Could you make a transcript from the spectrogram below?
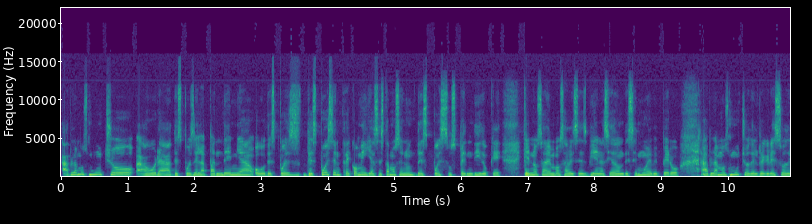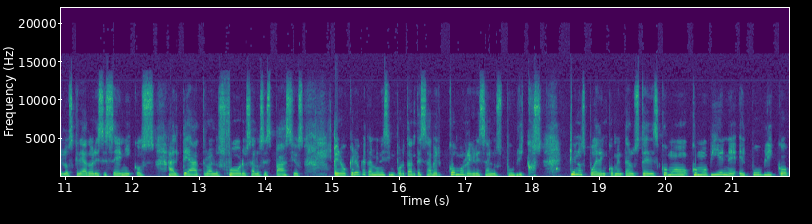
hablamos mucho ahora después de la pandemia o después, después entre comillas, estamos en un después suspendido que, que no sabemos a veces bien hacia dónde se mueve, pero hablamos mucho del regreso de los creadores escénicos al teatro, a los foros, a los espacios, pero creo que también es importante saber cómo regresan los públicos. ¿Qué nos pueden comentar ustedes? ¿Cómo, cómo viene el público?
